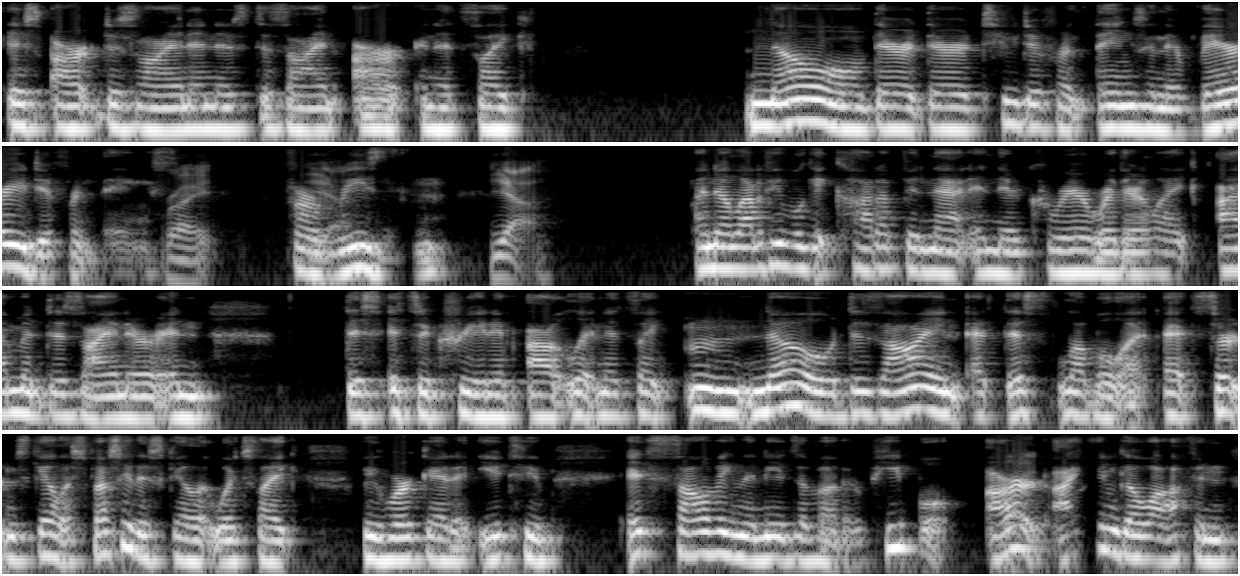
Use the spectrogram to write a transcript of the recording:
is art design and is design art? And it's like, no, there there are two different things, and they're very different things. Right. For yeah. a reason. Yeah. I know a lot of people get caught up in that in their career where they're like, I'm a designer and this it's a creative outlet and it's like mm, no design at this level at, at certain scale especially the scale at which like we work at at youtube it's solving the needs of other people. Art, I can go off and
